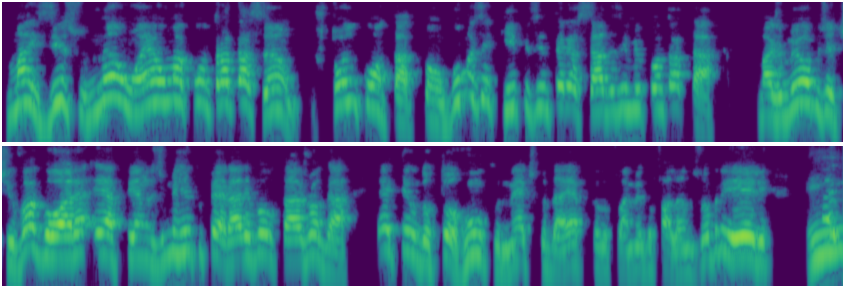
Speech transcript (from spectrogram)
Mas isso não é uma contratação. Estou em contato com algumas equipes interessadas em me contratar. Mas o meu objetivo agora é apenas me recuperar e voltar a jogar. Aí tem o doutor Runco, médico da época do Flamengo, falando sobre ele. Aí,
